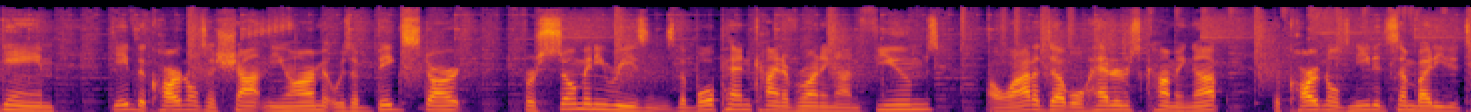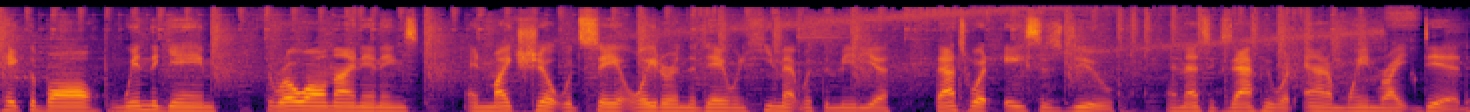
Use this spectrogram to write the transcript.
game. Gave the Cardinals a shot in the arm. It was a big start for so many reasons. The bullpen kind of running on fumes, a lot of double headers coming up. The Cardinals needed somebody to take the ball, win the game, throw all nine innings, and Mike Shildt would say it later in the day when he met with the media. That's what aces do, and that's exactly what Adam Wainwright did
